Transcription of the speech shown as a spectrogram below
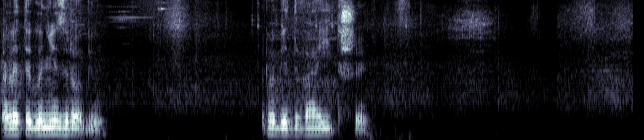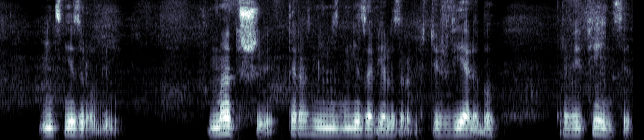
Ale tego nie zrobił. Robię dwa i trzy. Nic nie zrobił. Ma trzy. Teraz mi nie, za wiele zrobi, chociaż wiele, bo prawie 500.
